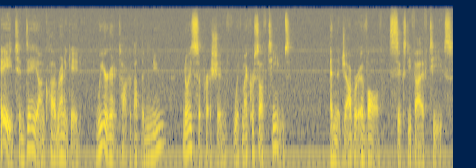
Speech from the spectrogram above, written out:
Hey, today on Cloud Renegade, we are going to talk about the new noise suppression with Microsoft Teams and the Jabra Evolve 65Ts.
